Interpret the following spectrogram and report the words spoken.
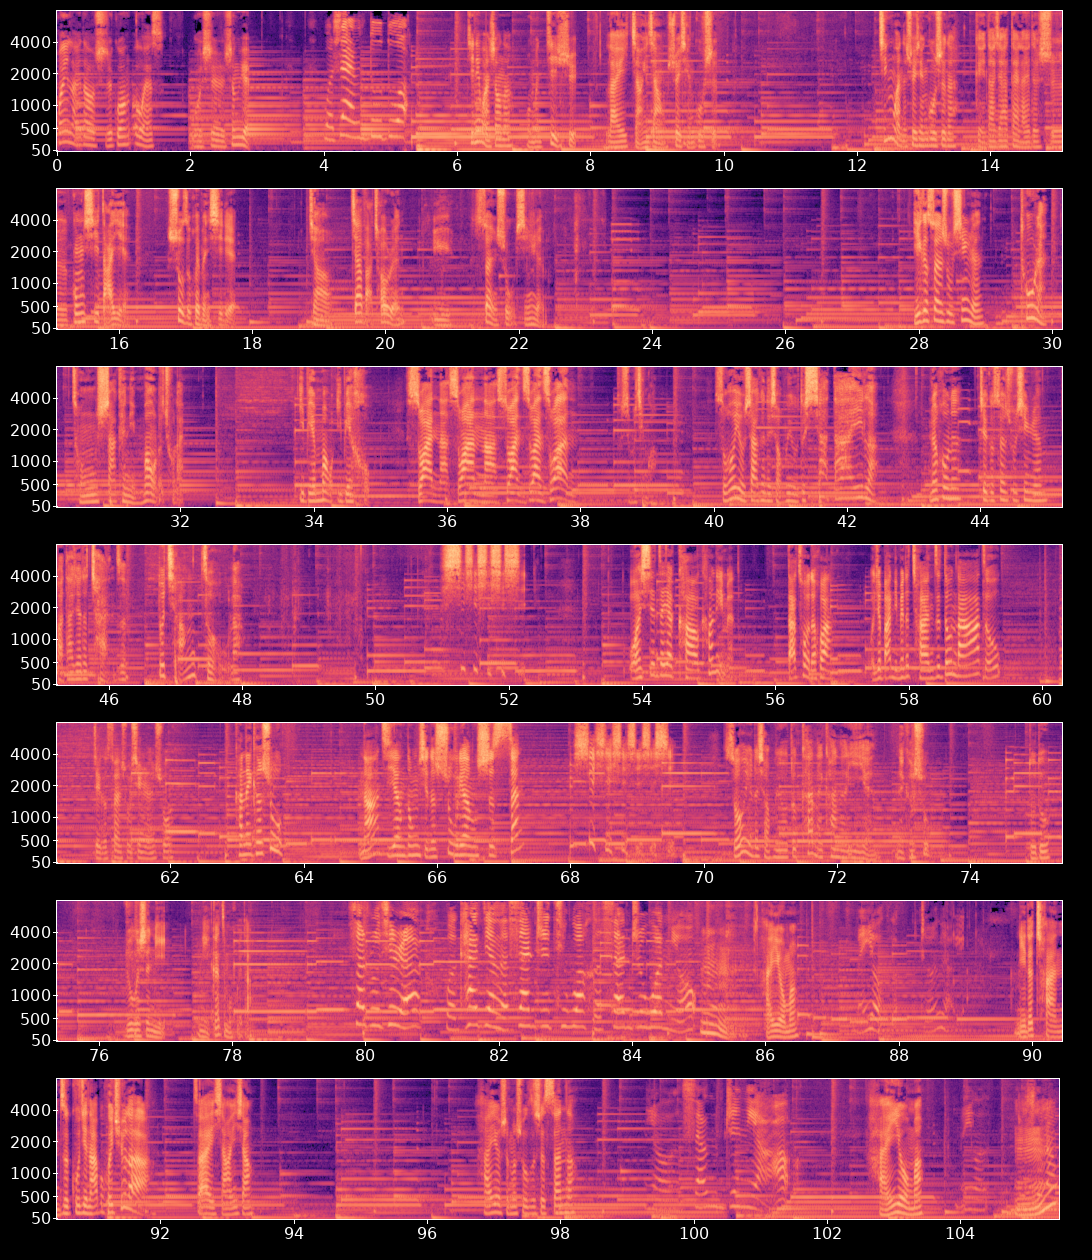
欢迎来到时光 OS，我是声月，我是 M 嘟嘟。今天晚上呢，我们继续来讲一讲睡前故事。今晚的睡前故事呢，给大家带来的是宫西达也数字绘本系列，叫《加法超人与算术新人》。一个算术新人突然从沙坑里冒了出来，一边冒一边吼：“算呐算呐算算算！”这什么情况？所有沙坑的小朋友都吓呆了。然后呢，这个算术新人把大家的铲子都抢走了。嘻嘻嘻嘻嘻！我现在要考考你们，答错的话。我就把你们的铲子都拿走。这个算术新人说：“看那棵树，哪几样东西的数量是三？”谢谢谢谢谢谢！所有的小朋友都看了看了一眼那棵树。嘟嘟，如果是你，你该怎么回答？算术新人，我看见了三只青蛙和三只蜗牛。嗯，还有吗？没有了。你的铲子估计拿不回去了，再想一想。还有什么数字是三呢？有三只鸟。还有吗？没有了。嗯？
